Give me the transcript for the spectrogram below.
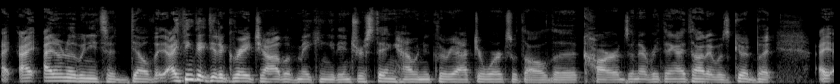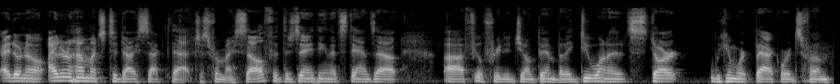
I, I don't know that we need to delve. I think they did a great job of making it interesting how a nuclear reactor works with all the cards and everything. I thought it was good, but I, I don't know. I don't know how much to dissect that just for myself. If there's anything that stands out, uh, feel free to jump in. But I do want to start. We can work backwards from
